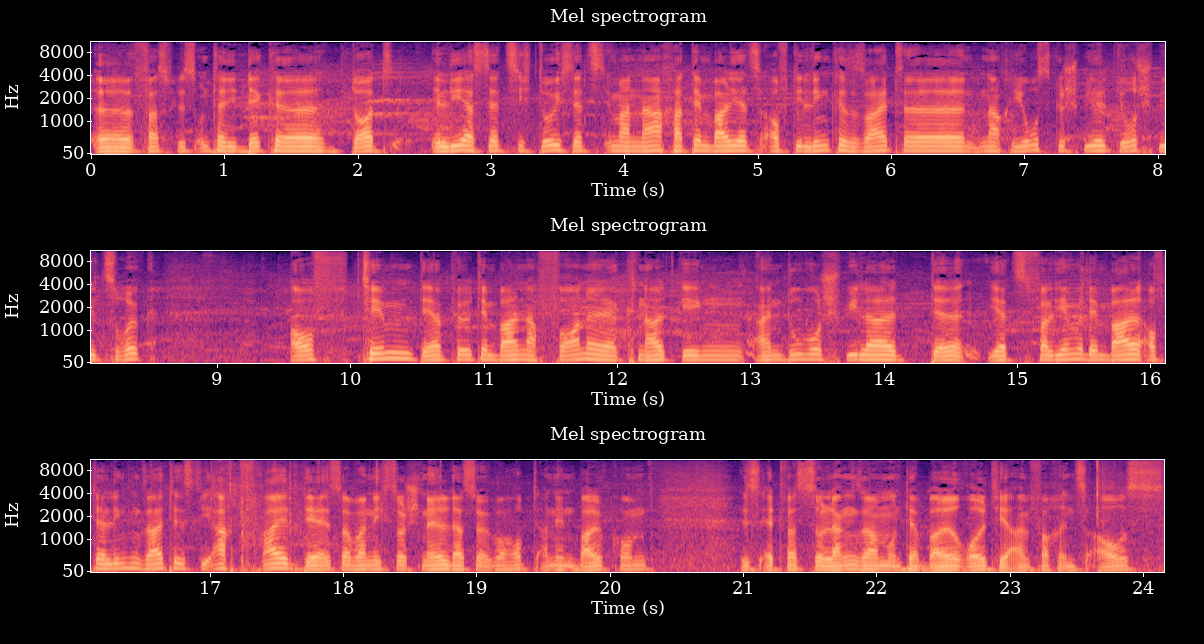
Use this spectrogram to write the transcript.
äh, fast bis unter die Decke. Dort Elias setzt sich durch, setzt immer nach, hat den Ball jetzt auf die linke Seite nach Jost gespielt. Jost spielt zurück auf Tim, der pölt den Ball nach vorne, der knallt gegen einen Duvo-Spieler, der jetzt verlieren wir den Ball. Auf der linken Seite ist die 8 frei, der ist aber nicht so schnell, dass er überhaupt an den Ball kommt. Ist etwas zu langsam und der Ball rollt hier einfach ins Aus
